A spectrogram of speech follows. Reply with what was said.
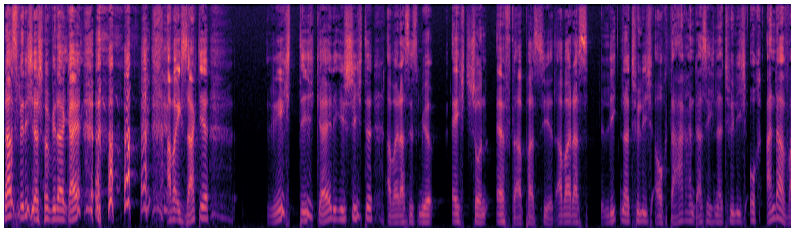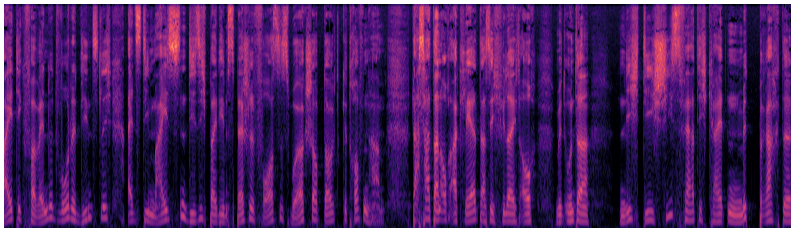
das finde ich ja schon wieder geil. aber ich sag dir, richtig geil die Geschichte. Aber das ist mir echt schon öfter passiert. Aber das liegt natürlich auch daran, dass ich natürlich auch anderweitig verwendet wurde, dienstlich, als die meisten, die sich bei dem Special Forces Workshop dort getroffen haben. Das hat dann auch erklärt, dass ich vielleicht auch mitunter nicht die Schießfertigkeiten mitbrachte,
